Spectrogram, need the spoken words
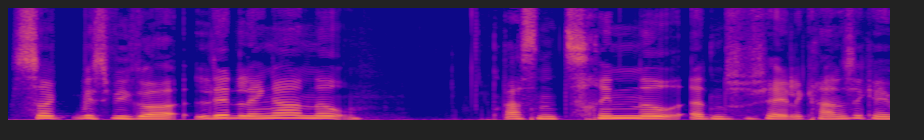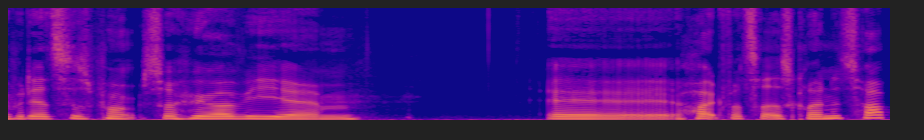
Så hvis vi går lidt længere ned, bare sådan trin ned af den sociale grænsekage på det her tidspunkt, så hører vi øh, øh, højt fra træets grønne top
